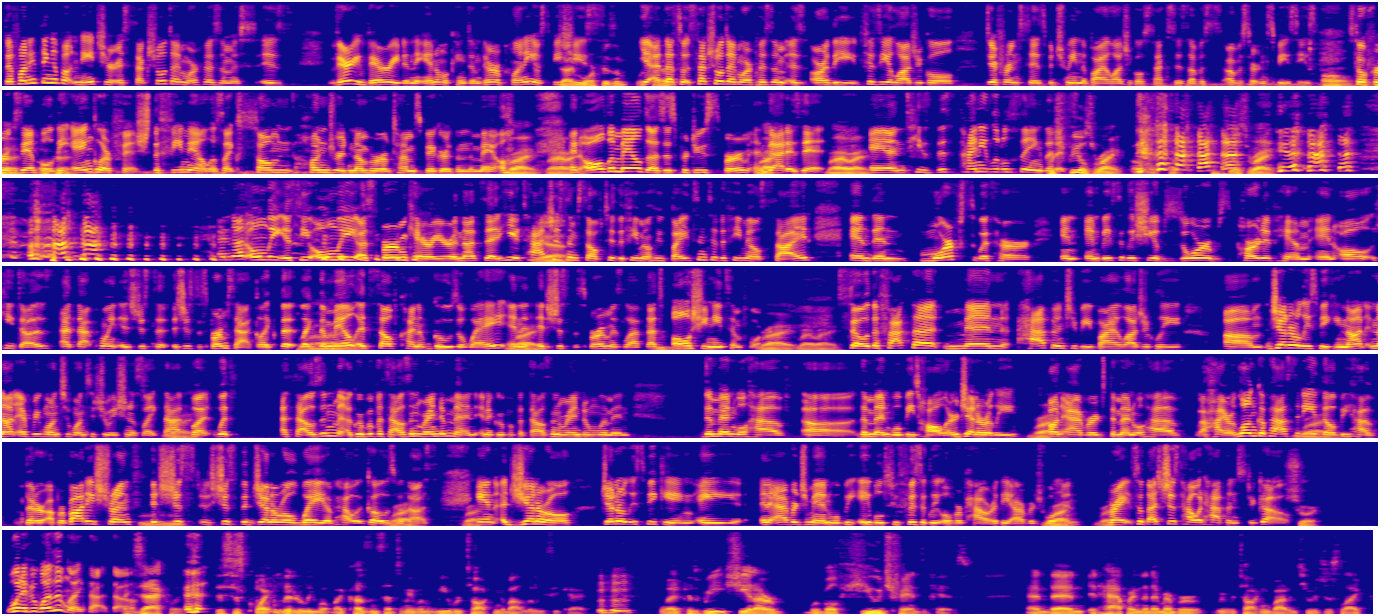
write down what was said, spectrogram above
The funny thing about nature is sexual dimorphism is is very varied in the animal kingdom. There are plenty of species. Dimorphism? What's yeah, that? that's what sexual dimorphism is. Are the physiological differences between the biological sexes of a, of a certain species. Oh, so, for okay, example, the anglerfish, the female is like some hundred number of times bigger than the male, Right, right, right. and all the male does is produce sperm, and Right. that is it. right, right. And he's this tiny little thing that Which it's feels right. Feels right. and not only is he only a sperm carrier, and that's it, he attaches Yeah. himself to the female. He bites into the female's side and then morphs with her, and, and basically she absorbs part of him, and all he does at that point is just a, is just a sperm sac. Like the like the male itself kind of goes away, and Right. it, it's just the sperm is left. That's Mhm. all she needs him for. Right, right, right. So the fact that men happen to be biologically, um, generally speaking, not not every one to one situation is like that, Right. but with a thousand, a group of a thousand random men in a group of a thousand random women, the men will have uh, the men will be taller generally. Right. On average, the men will have a higher lung capacity. Right. They'll be have better upper body strength. It's Mhm. just it's just the general way of how it goes with us. Right. And a general generally speaking, a an average man will be able to physically overpower the average woman, Right, right? right. So that's just how it happens to go. Sure. What if it wasn't like that though? Exactly. this is quite literally what my cousin said to me when we were talking about Louis C.K. hmm When because we, she and I were, were both huge fans of his, and then it happened, and I remember we were talking about it, and she was just like,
